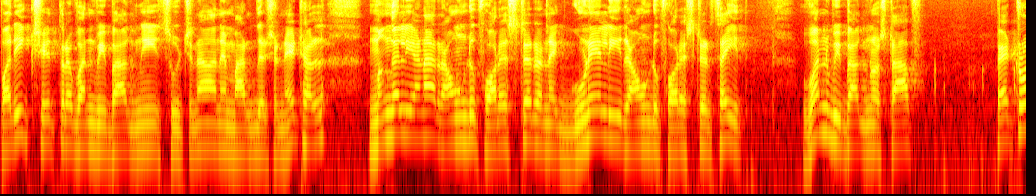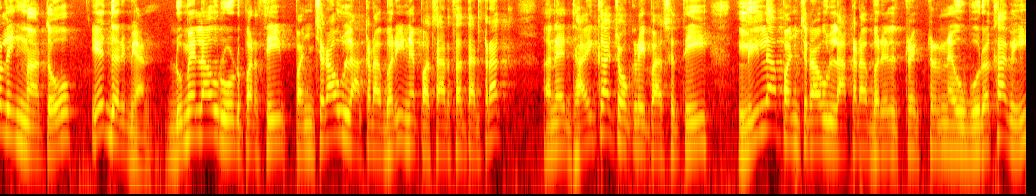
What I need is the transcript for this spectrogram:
પરિક્ષેત્ર વન વિભાગની સૂચના અને માર્ગદર્શન હેઠળ મંગલિયાણા રાઉન્ડ ફોરેસ્ટર અને ગુણેલી રાઉન્ડ ફોરેસ્ટર સહિત વન વિભાગનો સ્ટાફ પેટ્રોલિંગમાં તો એ દરમિયાન ડુમેલાવ રોડ પરથી પંચરાવ લાકડા ભરીને પસાર થતા ટ્રક અને ધાયકા ચોકડી પાસેથી લીલા પંચરાવ લાકડા ભરેલ ટ્રેક્ટરને ઊભું રખાવી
